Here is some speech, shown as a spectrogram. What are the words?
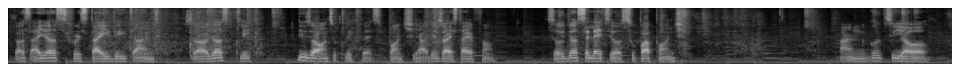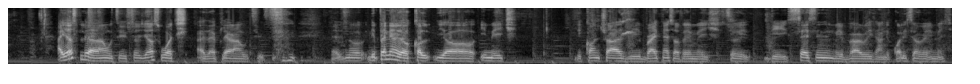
because i just freestyled it and so i'll just click. This is what i want to click first punch yeah this is where i started from. So just select your super punch and go to your i just play around with it so just watch as i play around with it there's no depending on your col your image the contrast the brightness of image so it, the setting may vary and the quality of the image.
